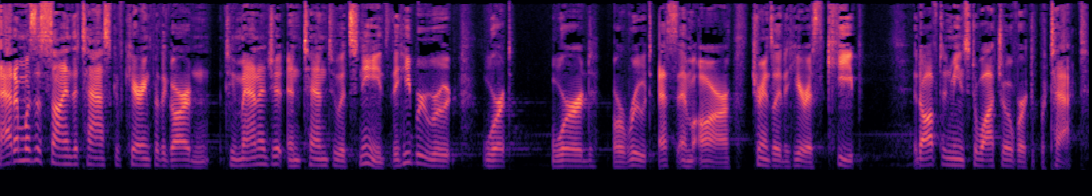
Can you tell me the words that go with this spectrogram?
Adam was assigned the task of caring for the garden to manage it and tend to its needs. The Hebrew root word, word or root SMR translated here as keep. It often means to watch over, to protect.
